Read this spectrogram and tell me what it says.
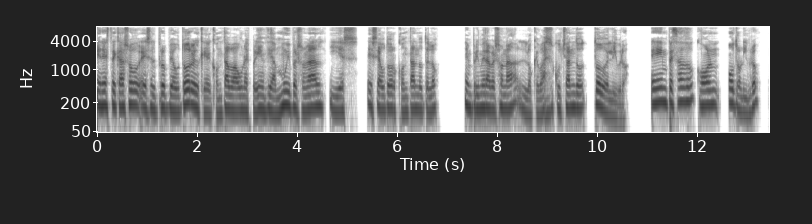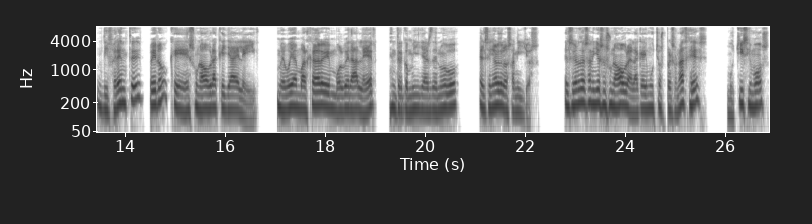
En este caso es el propio autor el que contaba una experiencia muy personal y es ese autor contándotelo en primera persona lo que vas escuchando todo el libro. He empezado con otro libro, diferente, pero que es una obra que ya he leído. Me voy a embarcar en volver a leer, entre comillas, de nuevo, El Señor de los Anillos. El Señor de los Anillos es una obra en la que hay muchos personajes, muchísimos,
